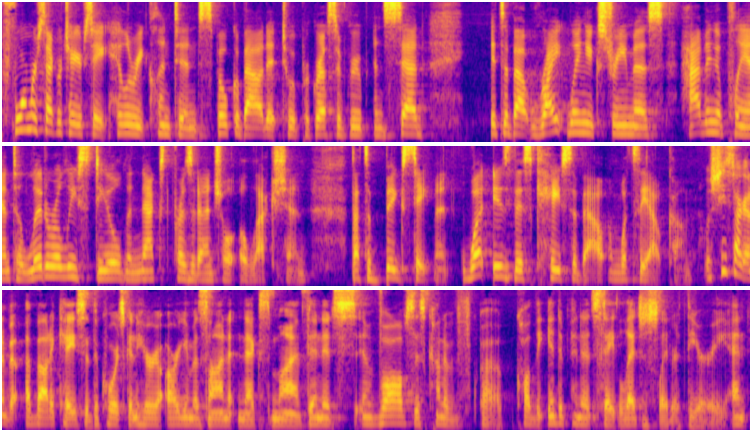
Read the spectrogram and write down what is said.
former Secretary of State Hillary Clinton spoke about it to a progressive group and said it's about right wing extremists having a plan to literally steal the next presidential election. That's a big statement. What is this case about and what's the outcome? Well, she's talking about, about a case that the court's going to hear arguments on next month, and it involves this kind of uh, called the independent state legislator theory. And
